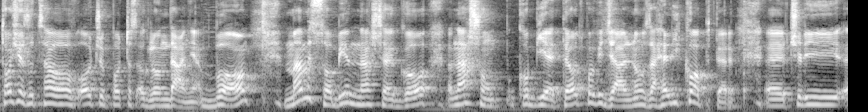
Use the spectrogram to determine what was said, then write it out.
to się rzuca rzucało w oczy podczas oglądania, bo mamy sobie naszego, naszą kobietę odpowiedzialną za helikopter, e, czyli e,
